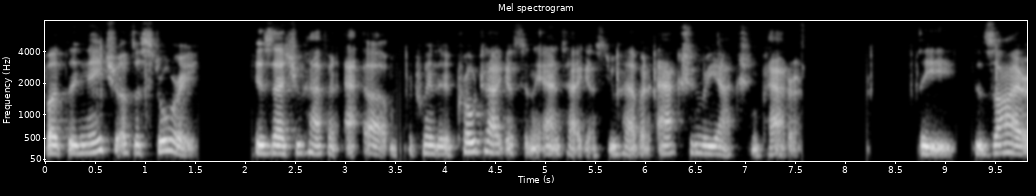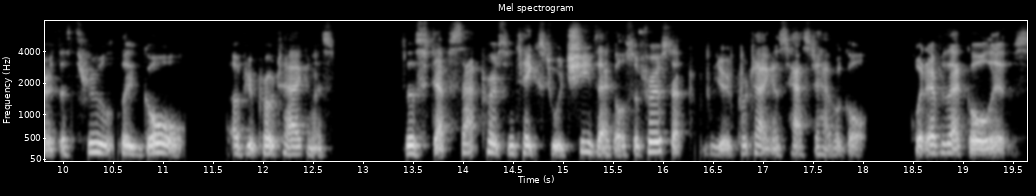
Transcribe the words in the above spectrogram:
But the nature of the story is that you have an um, between the protagonist and the antagonist, you have an action reaction pattern. The desire, the through, the goal of your protagonist, the steps that person takes to achieve that goal. So first, that your protagonist has to have a goal, whatever that goal is.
